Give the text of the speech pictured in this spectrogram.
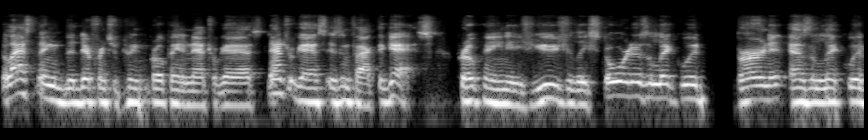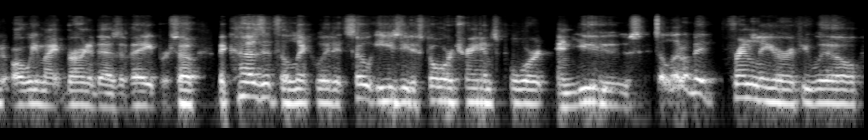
The last thing, the difference between propane and natural gas natural gas is, in fact, the gas propane is usually stored as a liquid burn it as a liquid or we might burn it as a vapor. So because it's a liquid, it's so easy to store, transport, and use. It's a little bit friendlier, if you will,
